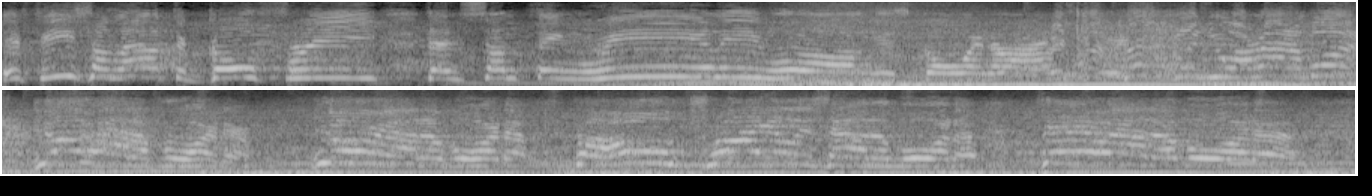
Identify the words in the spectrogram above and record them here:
If he's allowed to go free, then something really wrong is going on. Mr. Kirkland, you are out of order. You're out of order. You're out of order. The whole trial is out of order. They're out of order.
